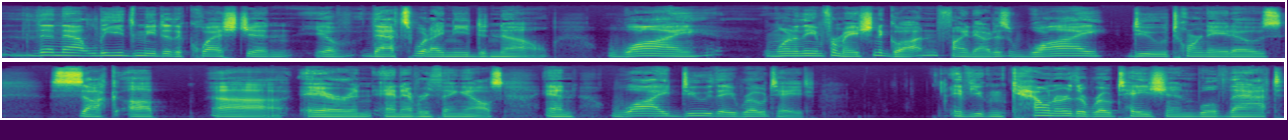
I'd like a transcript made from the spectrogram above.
then that leads me to the question of that's what I need to know. Why? One of the information to go out and find out is why do tornadoes suck up uh, air and, and everything else? And why do they rotate? If you can counter the rotation, will that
